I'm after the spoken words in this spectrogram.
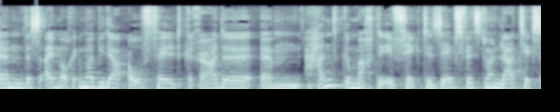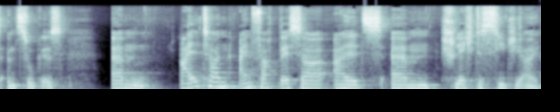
ähm, das einem auch immer wieder auffällt, gerade ähm, handgemachte Effekte, selbst wenn es nur ein Latexanzug ist, ähm, altern einfach besser als ähm, schlechtes CGI.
